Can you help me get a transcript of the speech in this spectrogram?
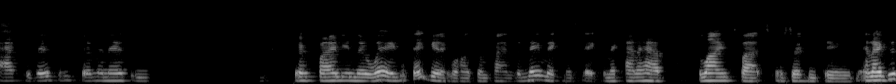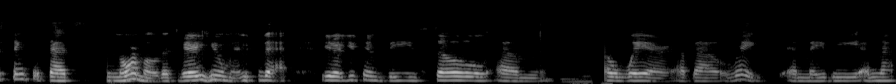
activists and feminists, and they're finding their way, that they get it wrong sometimes and they make mistakes and they kind of have blind spots for certain things. And I just think that that's normal. That's very human. That you know you can be so um, aware about race and maybe and not,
